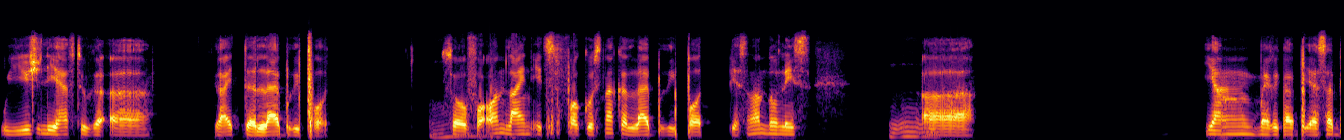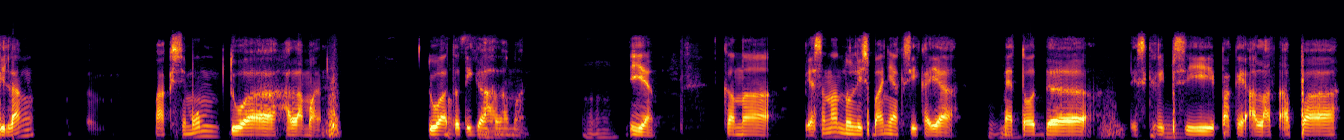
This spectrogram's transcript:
we usually have to uh, write the lab report. Oh. So for online it's fokusnya ke lab report. Biasanya nulis uh, yang mereka biasa bilang maksimum dua halaman, dua atau tiga halaman. Heeh. Iya, karena biasanya nulis banyak sih kayak Mm-mm. metode, deskripsi, pakai alat apa,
